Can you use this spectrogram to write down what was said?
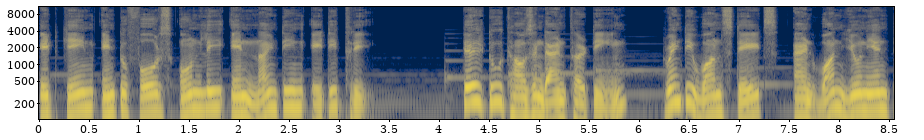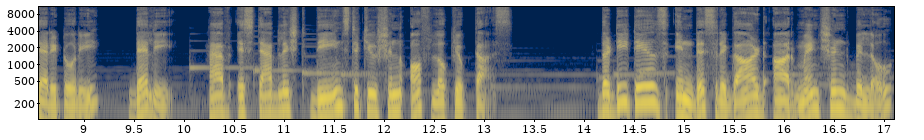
it came into force only in 1983. Till 2013, 21 states and one union territory, Delhi, have established the institution of Lokayuktas. The details in this regard are mentioned below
